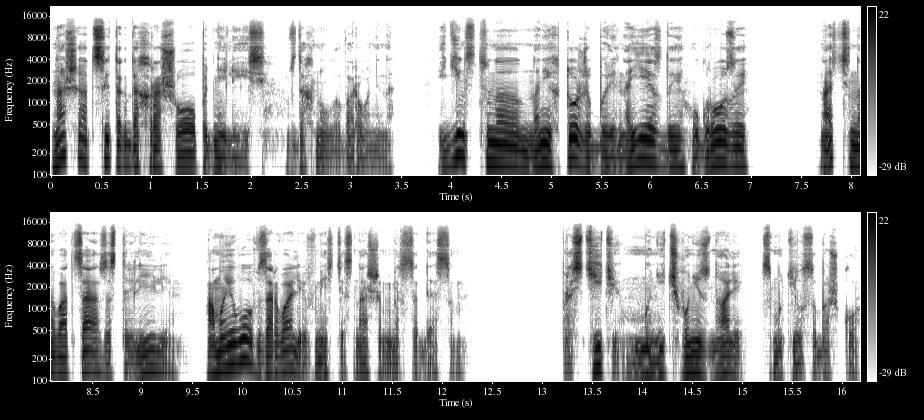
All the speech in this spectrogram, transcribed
«Наши отцы тогда хорошо поднялись», — вздохнула Воронина. «Единственно, на них тоже были наезды, угрозы. Настиного отца застрелили, а моего взорвали вместе с нашим «Мерседесом». «Простите, мы ничего не знали», — смутился Башко.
